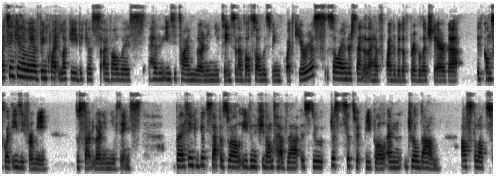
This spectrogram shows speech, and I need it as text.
I think in a way I've been quite lucky because I've always had an easy time learning new things and I've also always been quite curious. So I understand that I have quite a bit of privilege there that it comes quite easy for me to start learning new things. But I think a good step as well, even if you don't have that, is to just sit with people and drill down. Ask a lot,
